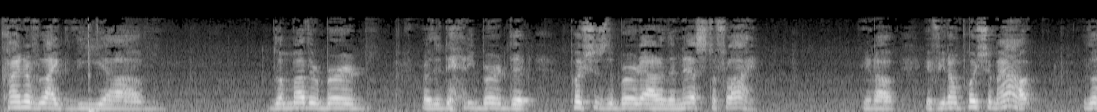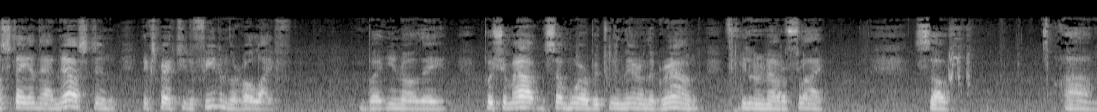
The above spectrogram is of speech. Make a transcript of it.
kind of like the uh, the mother bird or the daddy bird that pushes the bird out of the nest to fly. You know, if you don't push them out, they'll stay in that nest and expect you to feed them their whole life. But you know, they push them out, and somewhere between there and the ground, they learn how to fly. So, um,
